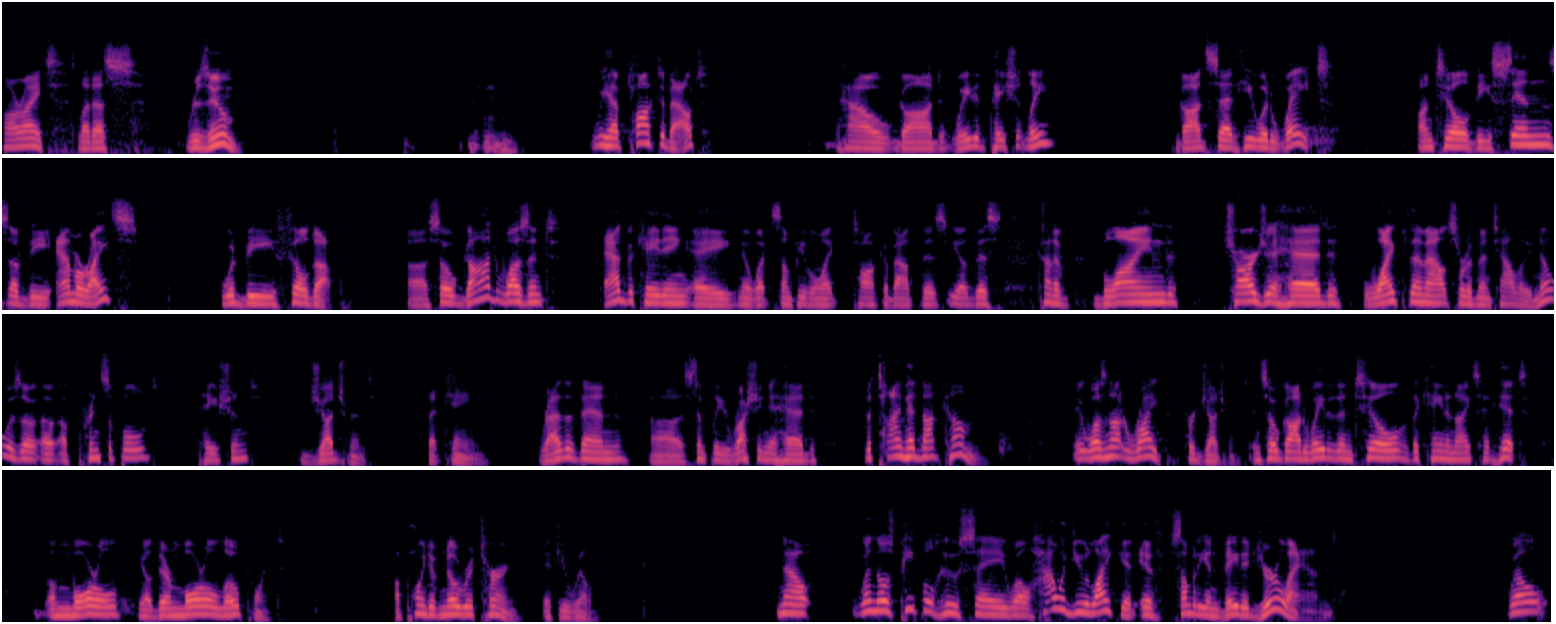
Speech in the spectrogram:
All right, let us resume. we have talked about how God waited patiently. God said he would wait until the sins of the Amorites would be filled up. Uh, so God wasn't advocating a, you know, what some people might talk about this, you know, this kind of blind charge ahead, wipe them out sort of mentality. No, it was a, a, a principled, patient judgment that came. Rather than uh, simply rushing ahead, the time had not come. It was not ripe for judgment. And so God waited until the Canaanites had hit a moral, you know, their moral low point, a point of no return, if you will. Now, when those people who say, well, how would you like it if somebody invaded your land? Well,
